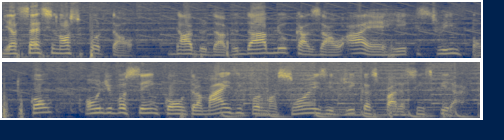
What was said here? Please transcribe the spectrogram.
E acesse nosso portal www.casalarextreme.com, onde você encontra mais informações e dicas para se inspirar.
